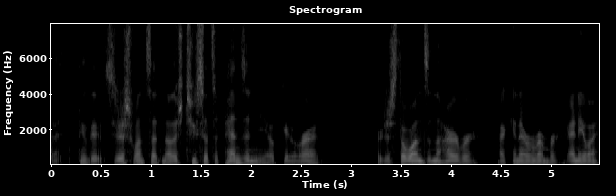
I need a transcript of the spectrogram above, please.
I think there's just one set. No, there's two sets of pens in Neokyo, right? Or just the ones in the harbor. I can never remember. Anyway,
